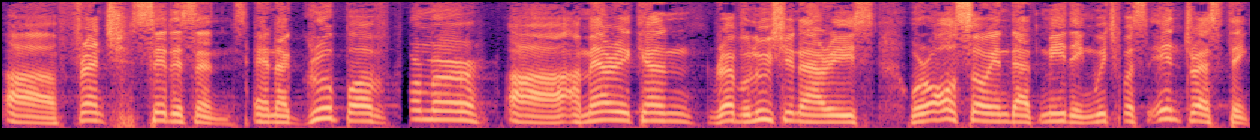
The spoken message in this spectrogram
uh, French citizens, and a group of former uh, American revolutionaries were also in that meeting, which was interesting.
